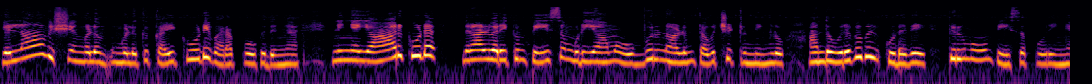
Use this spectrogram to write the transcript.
எல்லா விஷயங்களும் உங்களுக்கு கைகூடி வரப்போகுதுங்க. நீங்க யாரு கூட இது நாள் வரைக்கும் பேச முடியாம ஒவ்வொரு நாளும் தவிச்சிட்டு இருந்தீங்களோ அந்த உறவுகள் கூடவே திரும்பவும் பேச போறீங்க.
